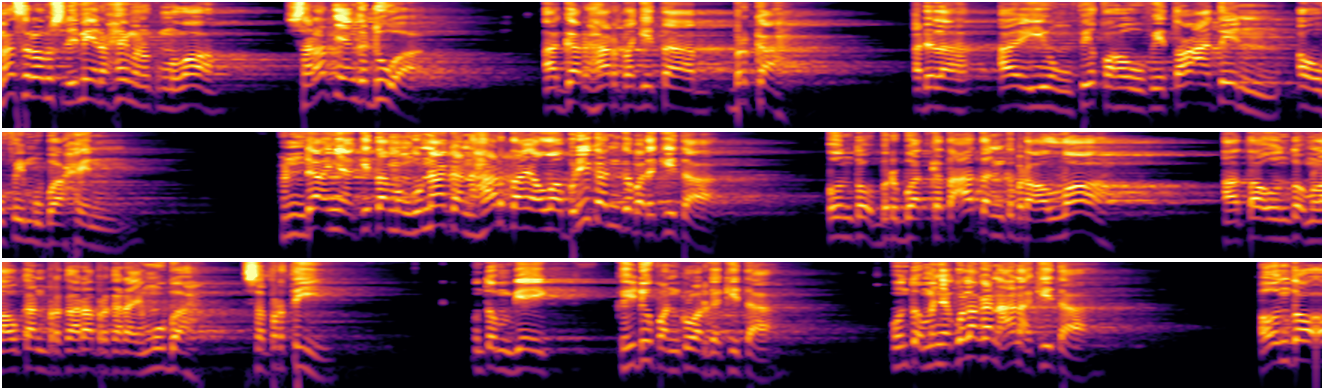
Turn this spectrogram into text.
Masalah muslimin rahimakumullah. Syarat yang kedua agar harta kita berkah adalah ayung fiqahu fi ta'atin au fi mubahin. Hendaknya kita menggunakan harta yang Allah berikan kepada kita untuk berbuat ketaatan kepada Allah atau untuk melakukan perkara-perkara yang mubah seperti untuk membiayai kehidupan keluarga kita, untuk menyekolahkan anak kita, untuk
